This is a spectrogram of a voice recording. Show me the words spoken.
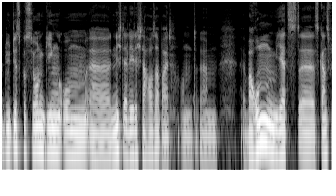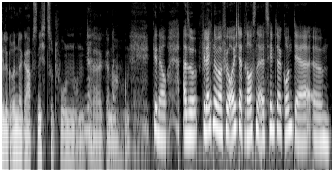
die Diskussion ging um äh, nicht erledigte Hausarbeit und ähm, warum jetzt äh, es ganz viele Gründe gab, es nicht zu tun und ja. äh, genau. Und, äh, genau. Also vielleicht nochmal für euch da draußen als Hintergrund, der ähm,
